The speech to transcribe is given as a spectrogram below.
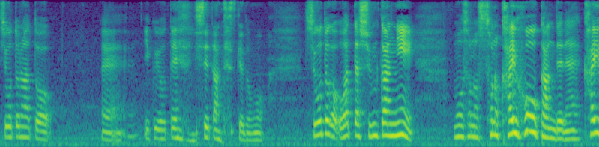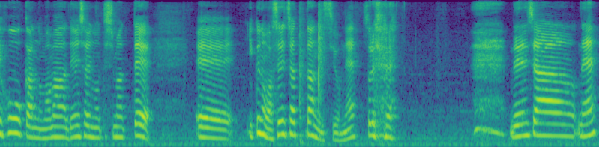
仕事の後、えー、行く予定にしてたんですけども仕事が終わった瞬間にもうそのその開放感でね開放感のまま電車に乗ってしまって、えー、行くの忘れちゃったんですよねそれで 電車ね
